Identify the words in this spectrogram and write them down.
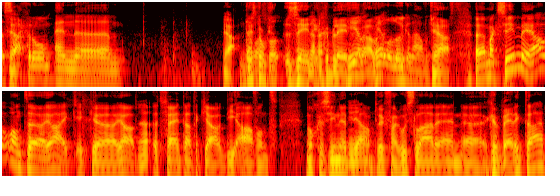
slagroom ja. en ja, dat is toch wel... zedig ja. gebleven. Heel, wel, hele leuke avond. Ja. Uh, Maxime, bij jou, want uh, ja, ik, ik, uh, ja, ja, het feit dat ik jou die avond nog gezien heb, ja. ik kwam terug van Roeselare en gewerkt daar.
